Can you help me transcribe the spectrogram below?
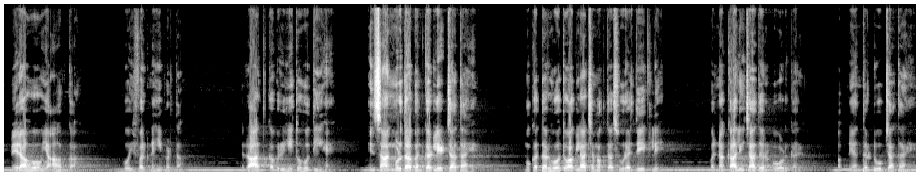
میرا ہو یا آپ کا۔ کوئی فرق نہیں پڑتا۔ رات قبر ہی تو ہوتی ہے انسان مردہ بن کر لیٹ جاتا ہے۔ مقدر ہو تو اگلا چمکتا سورج دیکھ لے، ورنہ کالی چادر اوڑھ کر اپنے اندر ڈوب جاتا ہے۔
